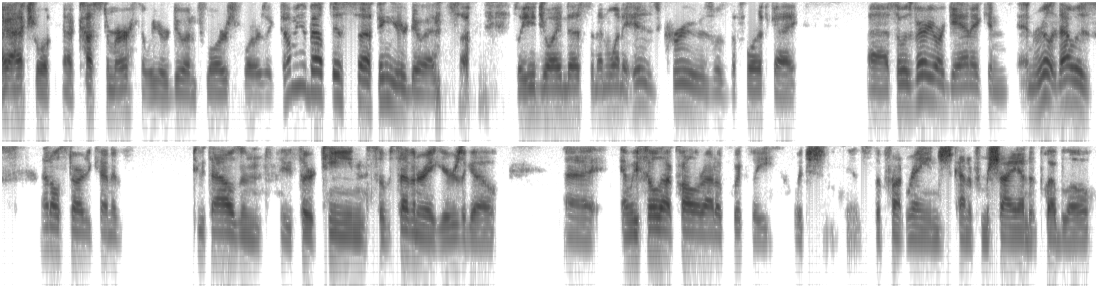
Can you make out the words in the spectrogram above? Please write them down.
a actual a customer that we were doing floors for. Was like, "Tell me about this uh, thing you're doing." So so he joined us, and then one of his crews was the fourth guy uh, so it was very organic and and really that was that all started kind of 2013, so seven or eight years ago. Uh, and we filled out Colorado quickly, which is the front range, kind of from Cheyenne to Pueblo,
